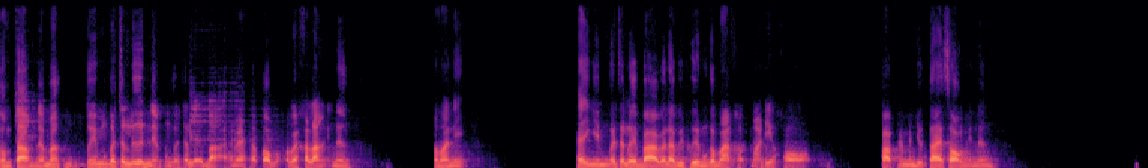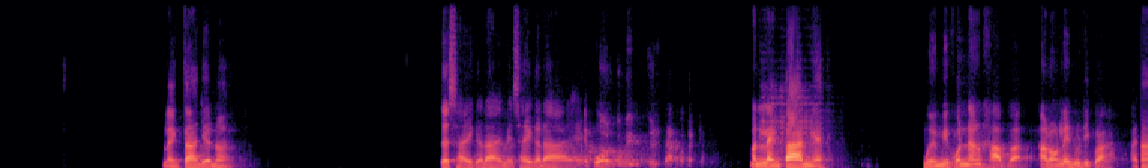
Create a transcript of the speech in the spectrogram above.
ต่ำๆเนี่ยมันตรงนี้มันก็จะลื่นเนี่ยมันก็จะเลยบ่าใช่ไหมแล้วก็เอาไว้ข้างหลังนิดนึงประมาณนี้ถ้าอย่างนี้มันก็จะเลยบ่าเวลาวิดพื้นมันก็มามาที่คอปรับให้มันอยู่ใต้ศอกนิดนึงแรงต้านเยอะหน่อย จะใช้ก็ได้ไม่ใช้ก็ได้ไอ้พวกโดนกับวิดพื้นแบบปกติมันแรงต้านไง เหมือนมีคนนั่งทับอะเอาลองเล่นดูดีกว่า อ่า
